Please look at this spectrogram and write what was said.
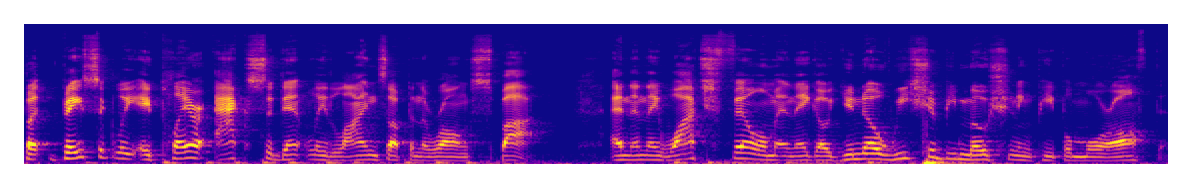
But basically, a player accidentally lines up in the wrong spot and then they watch film and they go, you know, we should be motioning people more often.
